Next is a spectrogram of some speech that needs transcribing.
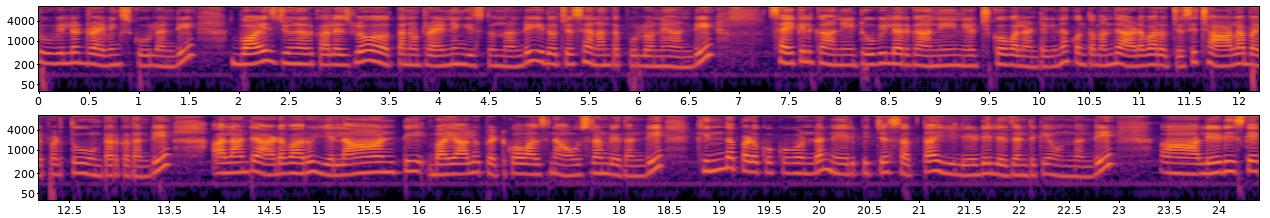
two wheeler driving school అండి. బాయ్స్ జూనియర్ కాలేజ్లో తను ట్రైనింగ్ ఇస్తుందండి. ఇది వచ్చేసి అనంతపూర్లోనే అండి. సైకిల్ కానీ టూ వీలర్ కానీ నేర్చుకోవాలంటే గిన కొంతమంది ఆడవారు వచ్చేసి చాలా భయపడుతూ ఉంటారు కదండి. అలాంటి ఆడవారు ఎలాంటి భయాలు పెట్టుకోవాల్సిన అవసరం లేదండి. కింద పడుకోకుండా నేర్పించే సత్తా ఈ లేడీ లెజెండ్కే ఉందండి. లేడీస్కే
